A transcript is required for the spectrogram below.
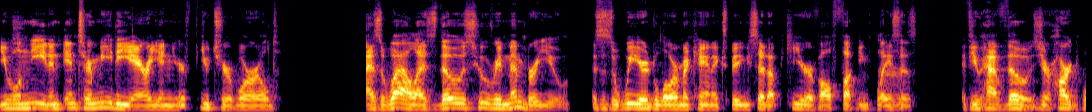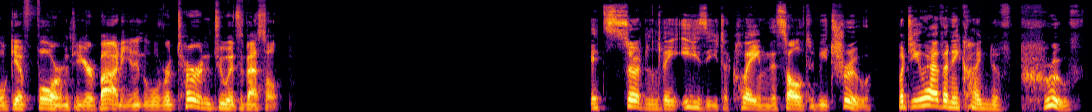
You will need an intermediary in your future world, as well as those who remember you. This is weird lore mechanics being set up here of all fucking mm-hmm. places. If you have those, your heart will give form to your body and it will return to its vessel. It's certainly easy to claim this all to be true, but do you have any kind of proof?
